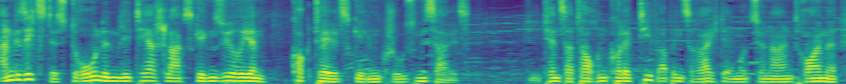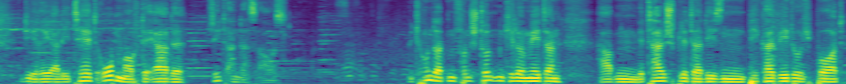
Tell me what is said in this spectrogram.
Angesichts des drohenden Militärschlags gegen Syrien, Cocktails gegen Cruise Missiles. Die Tänzer tauchen kollektiv ab ins Reich der emotionalen Träume. Die Realität oben auf der Erde sieht anders aus. Mit hunderten von Stundenkilometern haben Metallsplitter diesen PKW durchbohrt.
